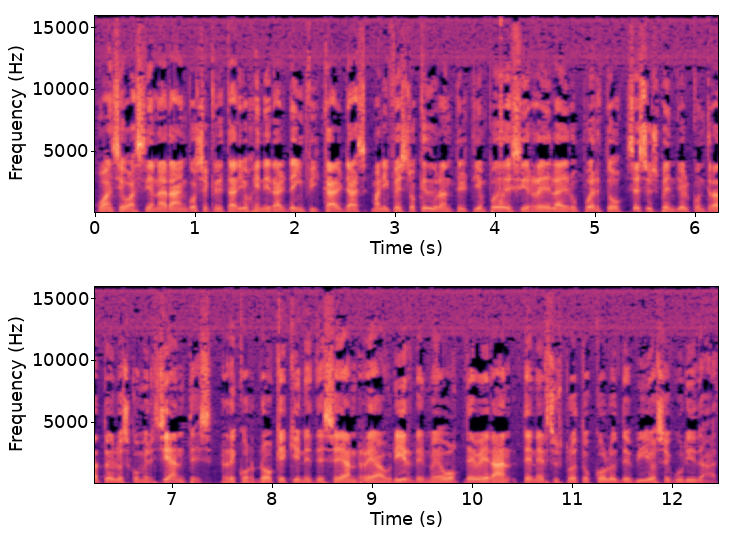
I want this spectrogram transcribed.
Juan Sebastián Arango, secretario general de Inficaldas, manifestó que durante el tiempo de cierre del aeropuerto se suspendió el contrato de los comerciantes. Recordó que quienes desean reabrir de nuevo deberán tener sus protocolos de bioseguridad.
